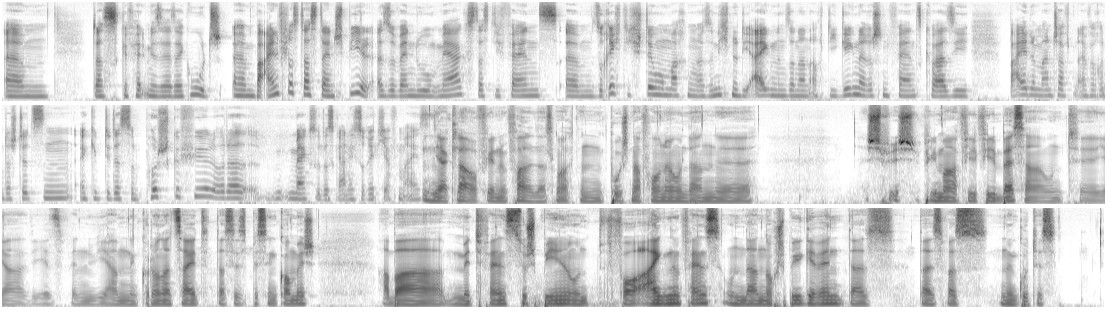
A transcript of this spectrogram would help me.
Ähm, das gefällt mir sehr, sehr gut. Ähm, beeinflusst das dein Spiel? Also wenn du merkst, dass die Fans ähm, so richtig Stimmung machen, also nicht nur die eigenen, sondern auch die gegnerischen Fans quasi beide Mannschaften einfach unterstützen, äh, gibt dir das so ein Push-Gefühl oder merkst du das gar nicht so richtig auf dem Eis? Ja, klar, auf jeden Fall. Das macht einen Push nach vorne und dann äh, sp spielt man viel, viel besser. Und äh, ja, jetzt, wenn wir haben eine Corona-Zeit, das ist ein bisschen komisch. Aber mit Fans zu spielen und vor eigenen Fans und dann noch Spiel gewinnen, das, das ist was ne, Gutes.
